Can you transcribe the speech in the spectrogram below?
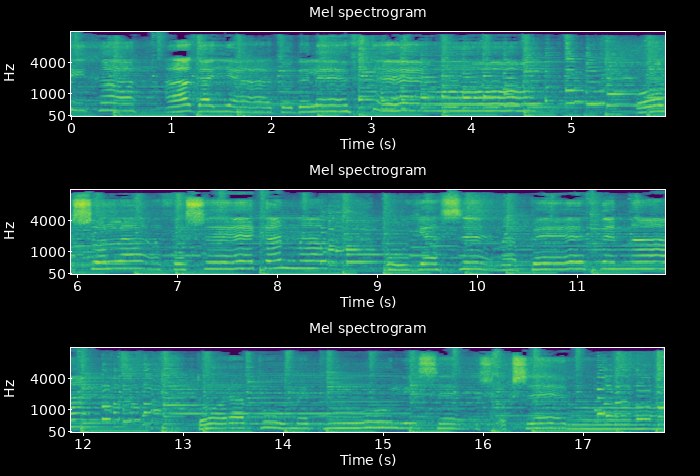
Είχα αγκαλιά τον τελευταίο. Πόσο λάθος έκανα που για σένα πέθαινα. Τώρα που με πούλησες το ξέρω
